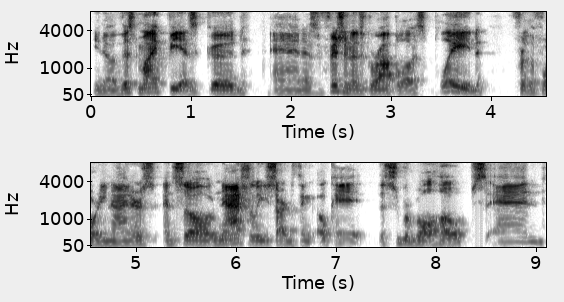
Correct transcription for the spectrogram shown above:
you know, this might be as good and as efficient as Garoppolo has played for the 49ers. And so naturally you start to think, okay, the Super Bowl hopes and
